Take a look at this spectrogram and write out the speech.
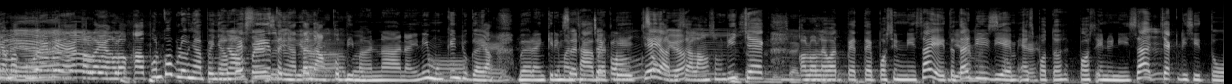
tanya sama ya. kurir ya, kalau yang lokal pun kok belum nyampe-nyampe Nyampe sih, sih, ternyata iya. nyangkut di mana. Nah ini mungkin juga yang barang kiriman Bisa dicek sahabat BC langsung ya, ya. bisa langsung dicek. dicek. Kalau lewat PT Pos Indonesia ya itu tadi DMS, di MS. Poto- Pos Indonesia cek di situ.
